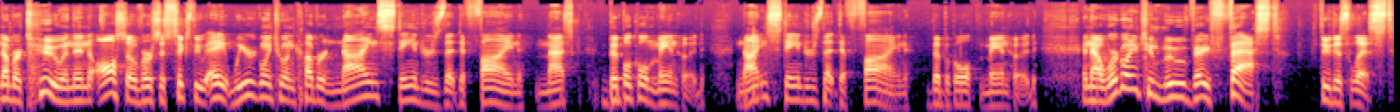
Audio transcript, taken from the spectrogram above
number two, and then also verses six through eight, we are going to uncover nine standards that define mas- biblical manhood. Nine standards that define biblical manhood. And now we're going to move very fast through this list.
